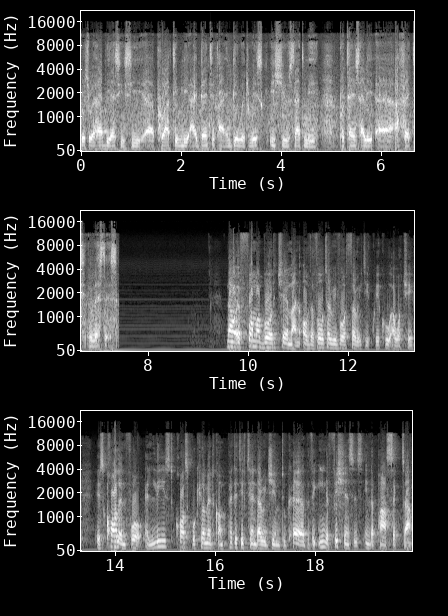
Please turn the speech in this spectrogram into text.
which will help the SEC uh, proactively identify and deal with risk issues that may potentially uh, affect investors. Now, a former board chairman of the Volta River Authority, Kweku Awotwe, is calling for a least cost procurement competitive tender regime to curb the inefficiencies in the power sector.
